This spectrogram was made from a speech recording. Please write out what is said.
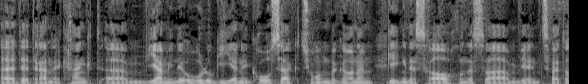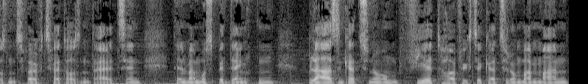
äh, der daran erkrankt. Ähm, wir haben in der Urologie eine große Aktion begonnen gegen das Rauchen. Das waren wir in 2012, 2013. Denn man muss bedenken, Blasenkarzinom, vierthäufigste Karzinom beim Mann,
